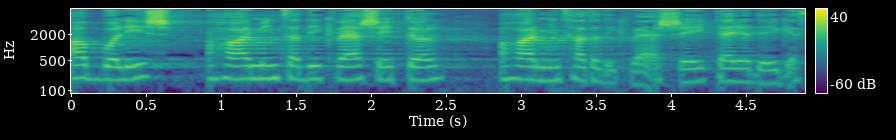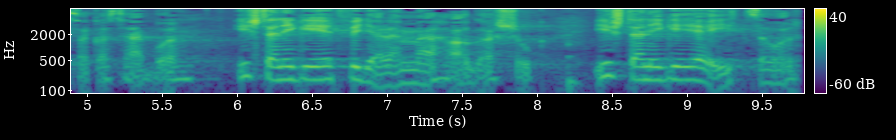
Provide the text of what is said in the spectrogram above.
abból is a 30. versétől a 36. verséig terjedő ige szakaszából. Isten igéjét figyelemmel hallgassuk. Isten igéje így szól.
